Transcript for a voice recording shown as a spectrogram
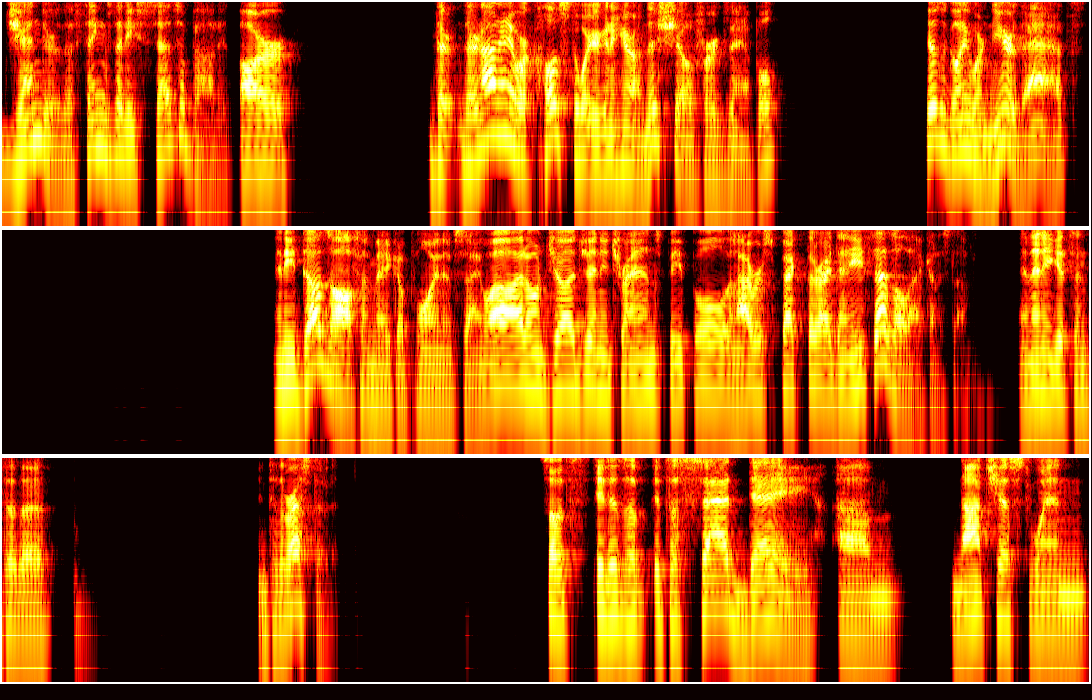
gender, the things that he says about it are they're, they're not anywhere close to what you're going to hear on this show, for example. He doesn't go anywhere near that. And he does often make a point of saying, well, I don't judge any trans people and I respect their identity. He says all that kind of stuff. And then he gets into the into the rest of it. So it's it is a it's a sad day, um, not just when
